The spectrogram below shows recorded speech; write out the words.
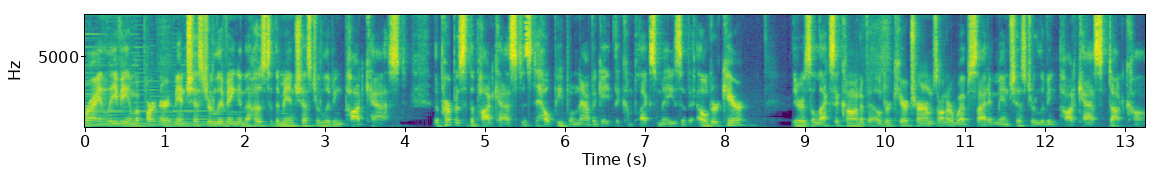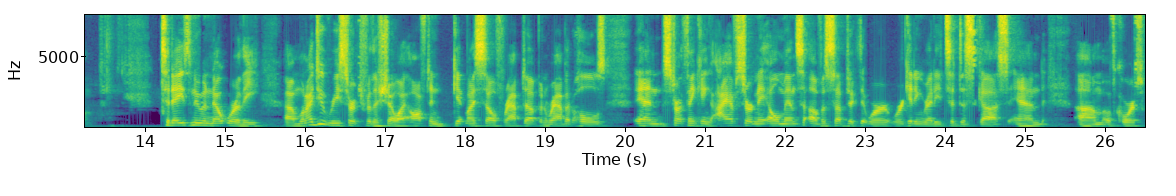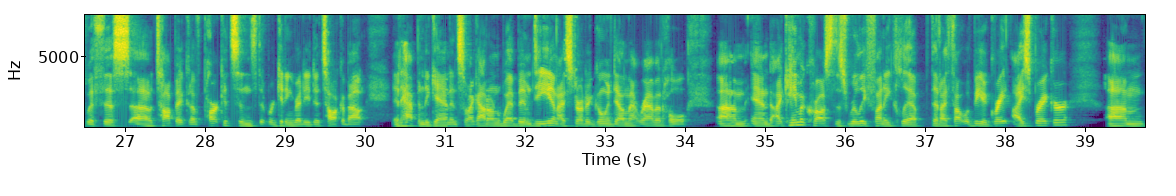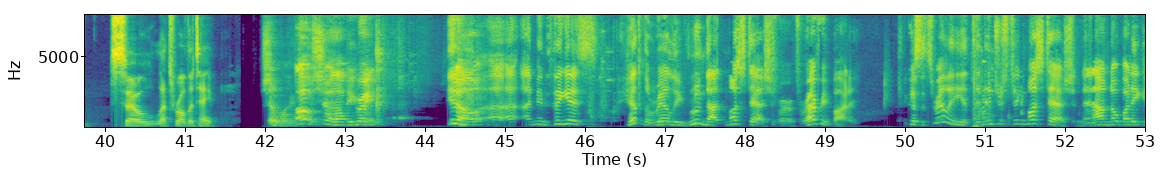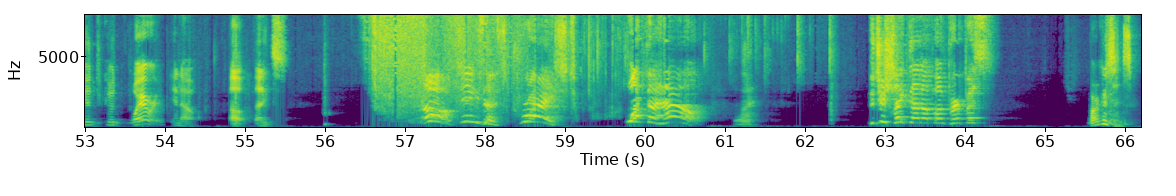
Brian Levy. I'm a partner at Manchester Living and the host of the Manchester Living podcast. The purpose of the podcast is to help people navigate the complex maze of elder care. There is a lexicon of elder care terms on our website at manchesterlivingpodcast.com. Today's new and noteworthy. Um, when I do research for the show, I often get myself wrapped up in rabbit holes and start thinking I have certain elements of a subject that we're, we're getting ready to discuss. And um, of course, with this uh, topic of Parkinson's that we're getting ready to talk about, it happened again. And so I got on WebMD and I started going down that rabbit hole. Um, and I came across this really funny clip that I thought would be a great icebreaker. Um, so let's roll the tape. Oh, sure, that'd be great. You know, uh, I mean, the thing is, Hitler really ruined that mustache for, for everybody because it's really it's an interesting mustache, and now nobody could could wear it. You know. Oh, thanks. Oh, Jesus Christ! What the hell? What? Did you shake that up on purpose? Parkinson's.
